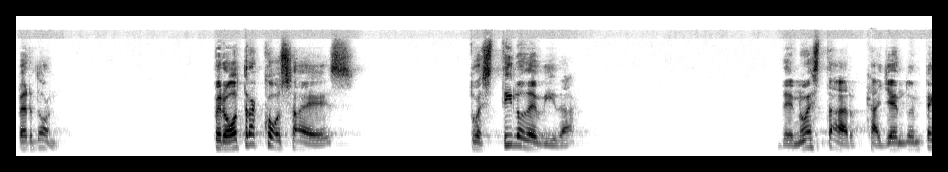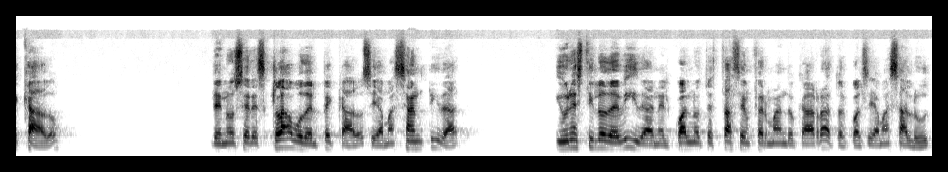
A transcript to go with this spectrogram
perdón. Pero otra cosa es tu estilo de vida de no estar cayendo en pecado de no ser esclavo del pecado, se llama santidad, y un estilo de vida en el cual no te estás enfermando cada rato, el cual se llama salud.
